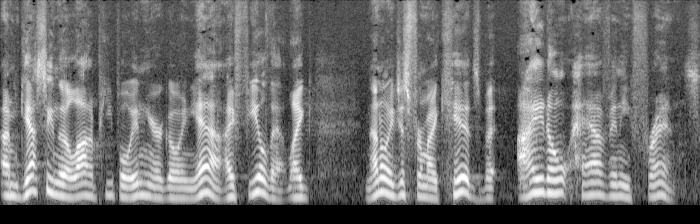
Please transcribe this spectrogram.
I'm guessing that a lot of people in here are going, Yeah, I feel that. Like, not only just for my kids, but I don't have any friends.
